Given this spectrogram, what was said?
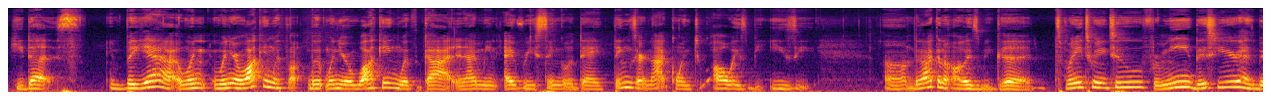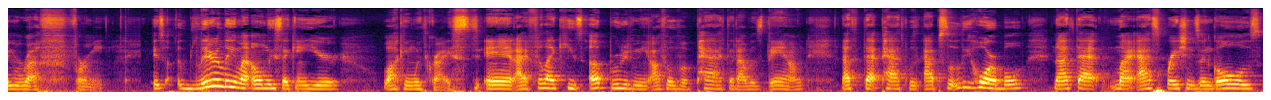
He does but yeah, when when you're walking with when you're walking with God, and I mean every single day, things are not going to always be easy. Um, they're not going to always be good. 2022 for me this year has been rough for me. It's literally my only second year walking with Christ, and I feel like He's uprooted me off of a path that I was down. Not that that path was absolutely horrible. Not that my aspirations and goals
